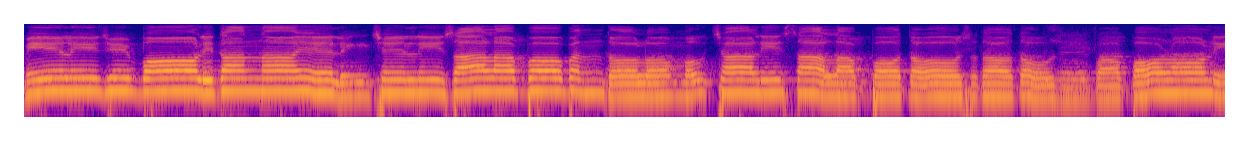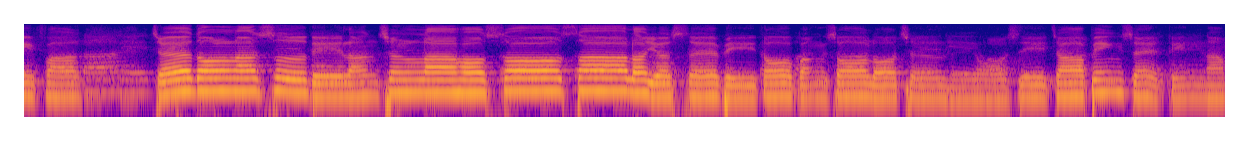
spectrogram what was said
弥利居波利达那耶林切利萨拉波本多罗穆查利萨拉波多斯他多苏法波罗利法。揭多拉斯蒂兰切拉哈娑萨拉约瑟毗多邦娑罗切利欧西迦宾舍丁南。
